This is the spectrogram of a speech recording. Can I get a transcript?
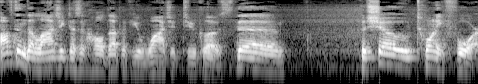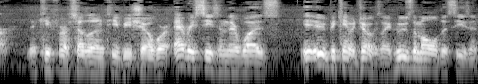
Often the logic doesn't hold up if you watch it too close. The the show 24, the Kiefer Sutherland TV show, where every season there was, it became a joke. It's like, who's the mole this season?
